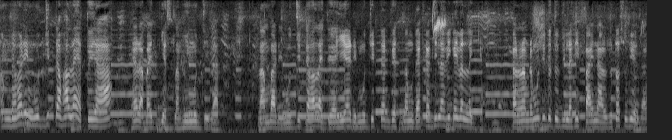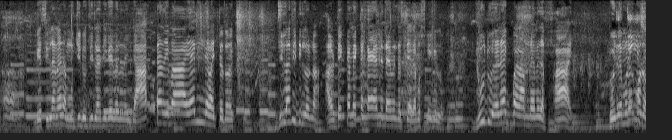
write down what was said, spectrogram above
আমরা বাড়ির মসজিদটা ভালো তুইয়া হেরা বাইত গেছিলাম হি মসজিদ আর। লাম্বাড়ির মসজিদটা ভালো তুইয়া হিয়াড়ির মসজিদটা গেছিলাম তো একটা জিলাপি খাইবার লাগিয়া। কারণ আমরা মসজিদে তো জিলাপি পাই না আর জুতা সুজি হয়ে যাক গেছিলাম এরা মসজিদও জিলাপি খাইবার লাগিয়া। আটটা দেবা এমনি ভাইতে তোরা জিলাপি দিল না আর ডেক্কা মেক্কা খাই আমি দামে যাচ্ছে এরা বসে গেল। জুডু এর একবার আমরা আমি ফাই তৈলে মনে করো?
